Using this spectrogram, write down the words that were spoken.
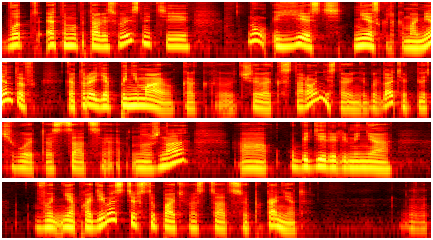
вот это мы пытались выяснить, и ну, есть несколько моментов, которые я понимаю, как э, человек сторонний, сторонний наблюдатель, для чего эта ассоциация нужна. А убедили ли меня в необходимости вступать в ассоциацию, пока нет. Вот.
